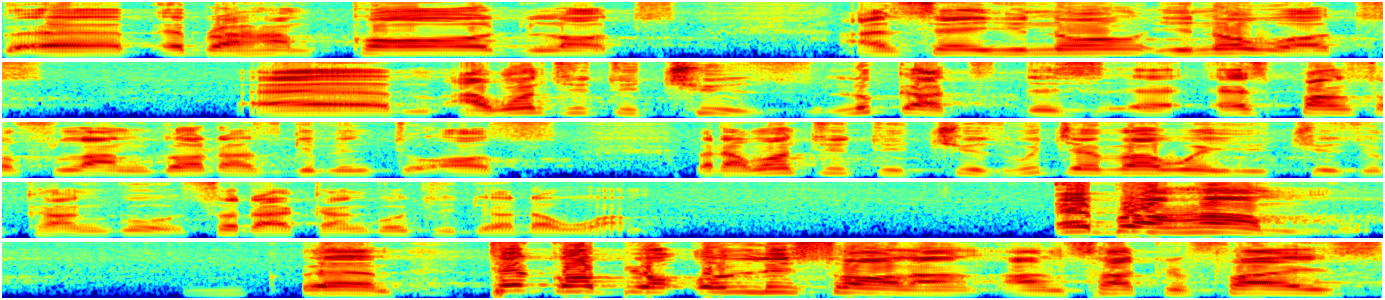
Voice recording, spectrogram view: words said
uh, Abraham called Lot and said, You know, you know what? Um, I want you to choose. Look at this uh, expanse of land God has given to us. But I want you to choose. Whichever way you choose, you can go so that I can go to the other one. Abraham, um, take up your only son and, and sacrifice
